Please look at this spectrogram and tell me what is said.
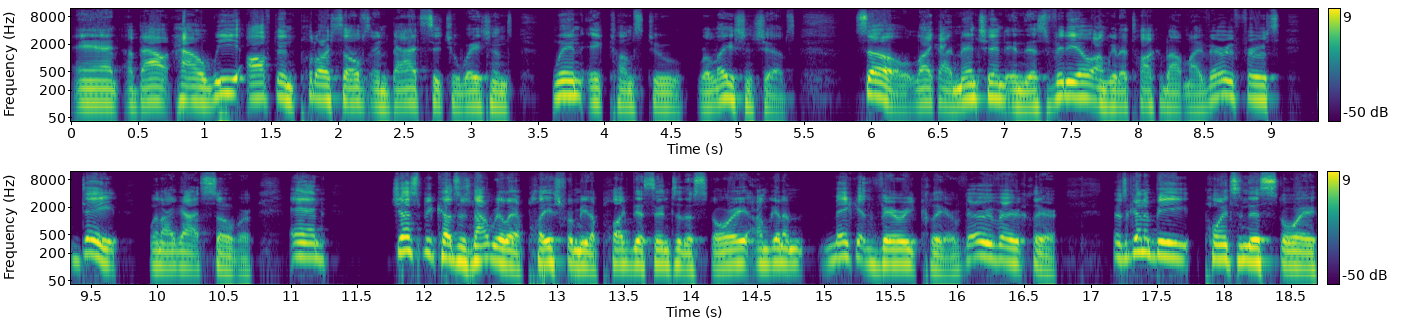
and about how we often put ourselves in bad situations when it comes to relationships. So, like I mentioned in this video, I'm gonna talk about my very first date when I got sober. And just because there's not really a place for me to plug this into the story, I'm gonna make it very clear, very, very clear. There's gonna be points in this story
